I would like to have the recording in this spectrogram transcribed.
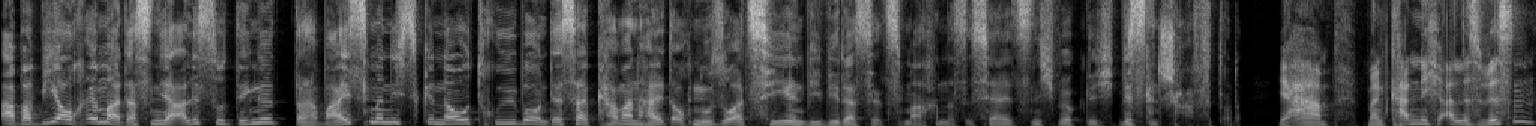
Aber wie auch immer, das sind ja alles so Dinge, da weiß man nichts genau drüber und deshalb kann man halt auch nur so erzählen, wie wir das jetzt machen. Das ist ja jetzt nicht wirklich Wissenschaft, oder? Ja, man kann nicht alles wissen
